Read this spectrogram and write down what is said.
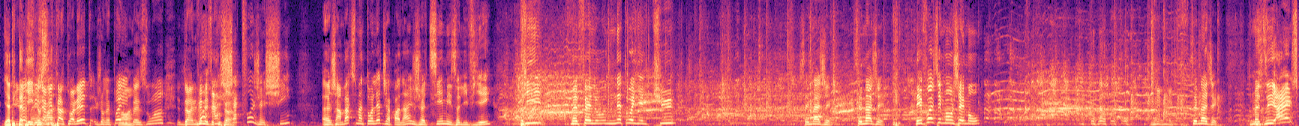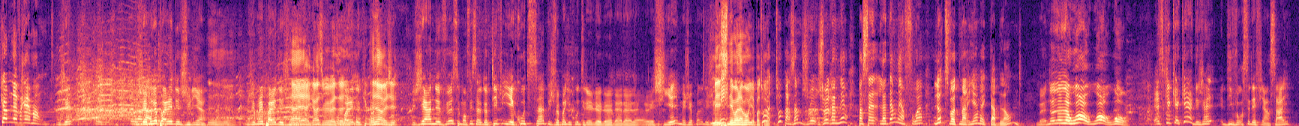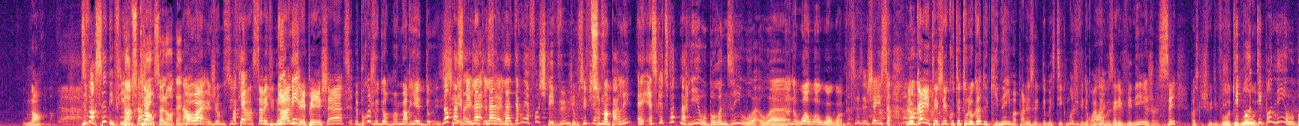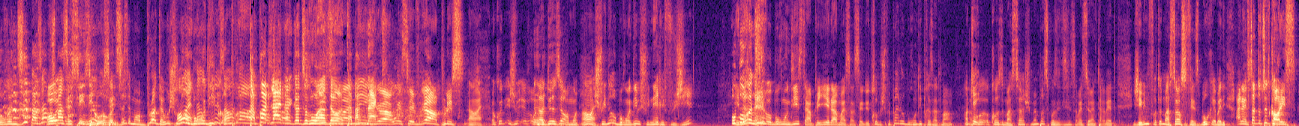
Il n'y a plus de là, papier, si j'avais ta toilette, j'aurais pas Ouais. eu besoin d'enlever mes à écouteurs. chaque fois que je chie, euh, j'embarque sur ma toilette japonaise, je tiens mes oliviers, puis me fais nettoyer le cul. C'est magique. C'est magique. Des fois, j'ai mon gémeau. C'est magique. Je me dis, hey, je suis comme le vrai monde. J'aimerais parler de Julien. J'aimerais parler de Julien. Ah, comment tu veux parler de qui, j'ai- un neveu, c'est mon fils adoptif. Il écoute ça, puis je veux pas qu'il écoute le, le, le, le- le- le chier, mais je vais parler de Julien. Mais le cinéma, l'amour, il n'y a pas de Toi, toi, par exemple, je veux, je veux revenir. Parce que la dernière fois, là, tu vas te marier avec ta blonde. Mais non, non, non, wow, wow, wow. Est-ce que quelqu'un a déjà divorcé des fiançailles? Non. Divorcer des Non, tu fiançailles. traînes ça longtemps. Non. Ah ouais, ouais. je me suis Ok. fiancé avec une Mais- bague, mais- j'ai payé cher. Mais pourquoi je veux donc me marier? de- Non, Si parce que avait la, dernière fois que je t'ai vu, Je me suis tu m'as parlé. Est-ce que tu vas te marier au Burundi ou. ou, euh, Non, non, wow, wow, wow, wow. J'ai eu ça. Le gars, était, j'ai écouté tout le gars de Guinée, il m'a parlé de domestique. Moi, je viens de Rwanda, Ouais. vous allez venir, je le sais, parce que je fais du vaudou. T'es pas, t'es pas né au Burundi, par exemple? Oh, je pensais que t'es né au beau, Burundi. C'est mon brother, oui, je suis Oh, né au Burundi, hein. T'as pas de l'air d'un gars du Rwanda, tabarnak! Oui, c'est vrai en plus. Ah ouais. Écoute, je- on a deux heures au moins. Ah ouais. Je suis né au Burundi, je suis né réfugié. Au là, Burundi? au Burundi, c'était un pays, là, moi, ça, c'est du trouble. Je peux pas aller au Burundi présentement. hein, OK. À, cau- à cause de ma soeur. Je suis même pas supposé dire ça va être sur Internet. J'ai mis une photo de ma soeur sur Facebook. Elle m'a dit Enlève ça tout de suite, Coris.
